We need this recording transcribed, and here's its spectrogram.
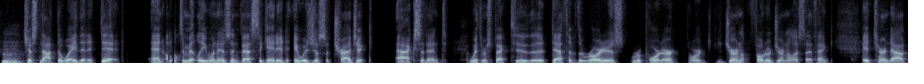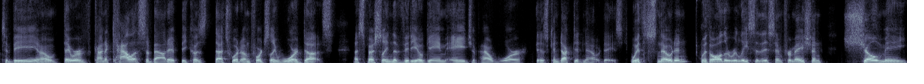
hmm. just not the way that it did. And ultimately, when it was investigated, it was just a tragic accident with respect to the death of the Reuters reporter or journal photojournalist, I think. It turned out to be, you know, they were kind of callous about it because that's what unfortunately war does especially in the video game age of how war is conducted nowadays. With Snowden, with all the release of this information, show me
